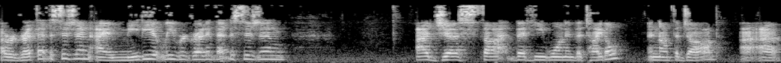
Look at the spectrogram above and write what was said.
I regret that decision. I immediately regretted that decision. I just thought that he wanted the title and not the job. I, I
